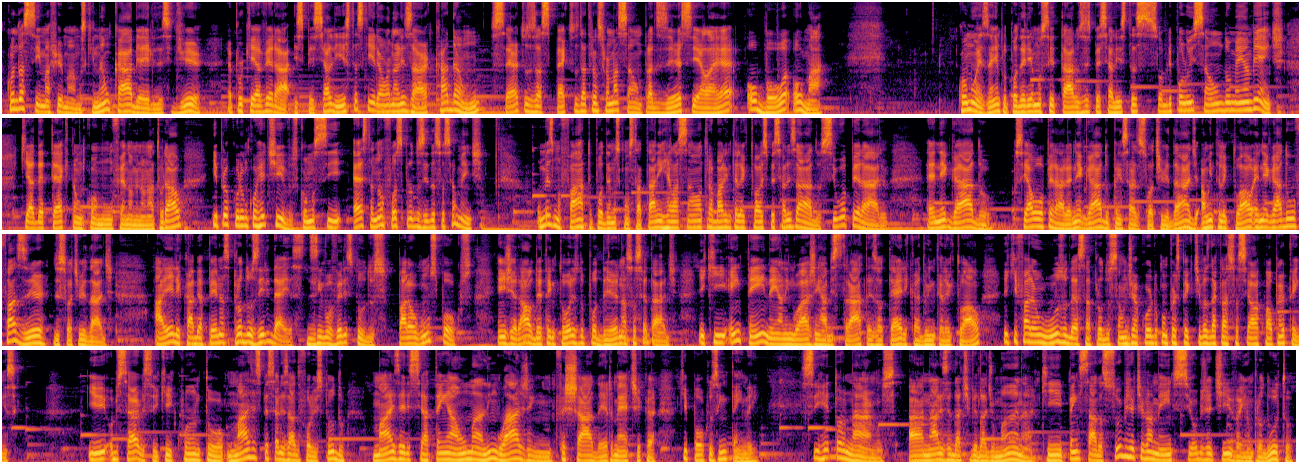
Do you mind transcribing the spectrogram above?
Quando acima afirmamos que não cabe a ele decidir, é porque haverá especialistas que irão analisar cada um certos aspectos da transformação para dizer se ela é ou boa ou má. Como exemplo, poderíamos citar os especialistas sobre poluição do meio ambiente, que a detectam como um fenômeno natural e procuram corretivos, como se esta não fosse produzida socialmente. O mesmo fato podemos constatar em relação ao trabalho intelectual especializado. Se o operário é negado, se ao operário é negado pensar de sua atividade, ao intelectual é negado o fazer de sua atividade. A ele cabe apenas produzir ideias, desenvolver estudos, para alguns poucos, em geral detentores do poder na sociedade, e que entendem a linguagem abstrata, esotérica do intelectual e que farão uso dessa produção de acordo com perspectivas da classe social a qual pertencem. E observe-se que quanto mais especializado for o estudo, mais ele se atém a uma linguagem fechada, hermética, que poucos entendem. Se retornarmos à análise da atividade humana, que pensada subjetivamente se objetiva em um produto,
